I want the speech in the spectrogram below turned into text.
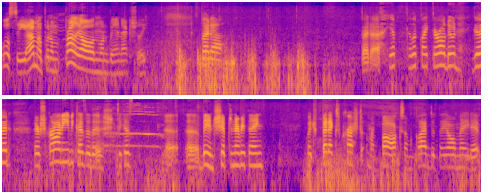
We'll see. I'm going to put them probably all in one bin actually. But, uh, but, uh, yep, they look like they're all doing good. They're scrawny because of the, because, uh, uh, being shipped and everything which FedEx crushed my box. I'm glad that they all made it.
